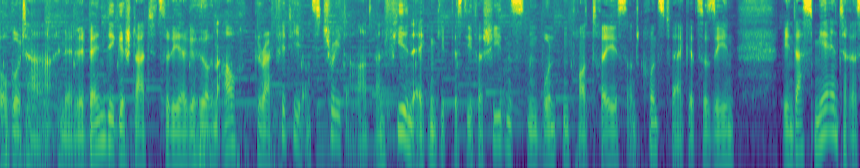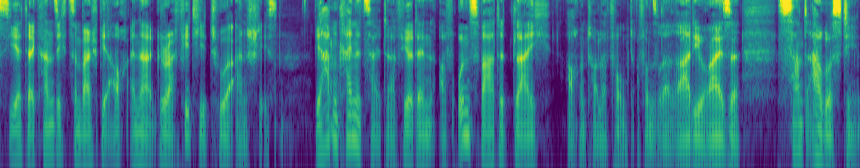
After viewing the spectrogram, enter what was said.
Bogota, eine lebendige Stadt, zu der gehören auch Graffiti und Street Art. An vielen Ecken gibt es die verschiedensten bunten Porträts und Kunstwerke zu sehen. Wen das mehr interessiert, der kann sich zum Beispiel auch einer Graffiti-Tour anschließen. Wir haben keine Zeit dafür, denn auf uns wartet gleich auch ein toller Punkt auf unserer Radioreise St. Augustin.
